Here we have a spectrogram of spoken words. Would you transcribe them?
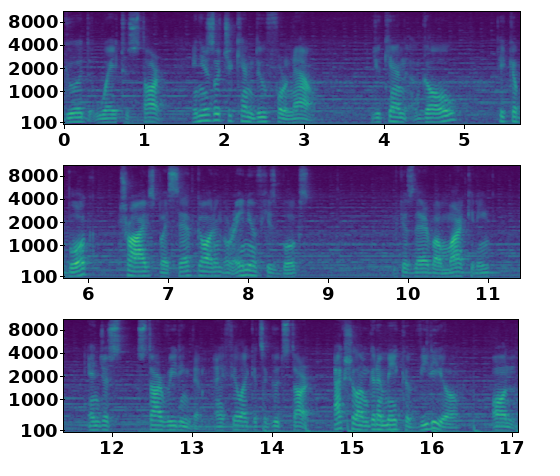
good way to start. And here's what you can do for now. You can go pick a book, Tribes by Seth Godin or any of his books because they're about marketing and just start reading them and I feel like it's a good start. Actually I'm gonna make a video on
